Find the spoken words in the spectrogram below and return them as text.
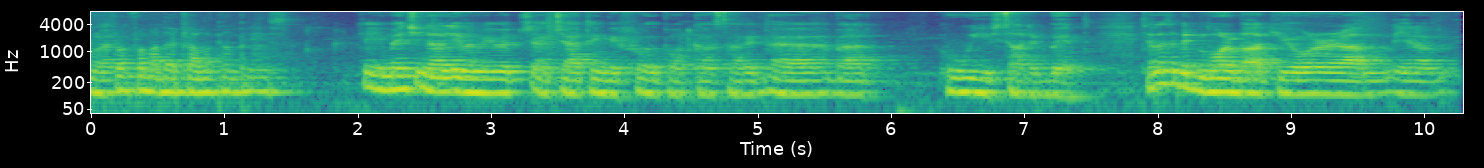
right. from, from other travel companies. Okay, you mentioned earlier when we were ch- chatting before the podcast started uh, about who you started with. Tell us a bit more about your, um, you know, uh,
